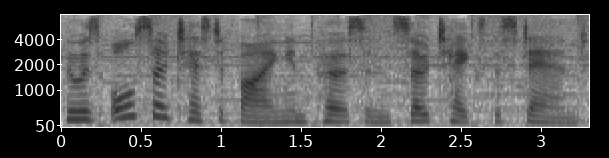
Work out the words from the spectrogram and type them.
who is also testifying in person so takes the stand.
